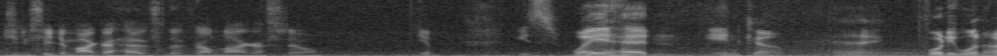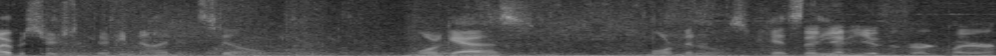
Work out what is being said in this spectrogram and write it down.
As you can see, Dimaga has the Xel'Naga still. Yep. He's way ahead in income. Dang. 41 harvesters to 39 and still. More gas, more minerals. Guess Then the- again, he is a third player.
